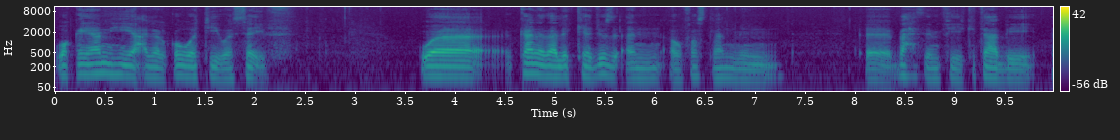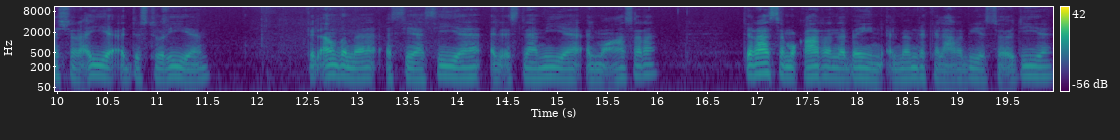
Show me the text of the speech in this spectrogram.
وقيامه على القوة والسيف. وكان ذلك جزءا أو فصلا من آه، بحث في كتاب الشرعية الدستورية في الأنظمة السياسية الإسلامية المعاصرة دراسة مقارنة بين المملكة العربية السعودية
